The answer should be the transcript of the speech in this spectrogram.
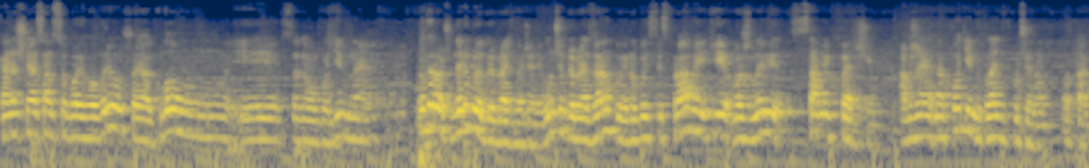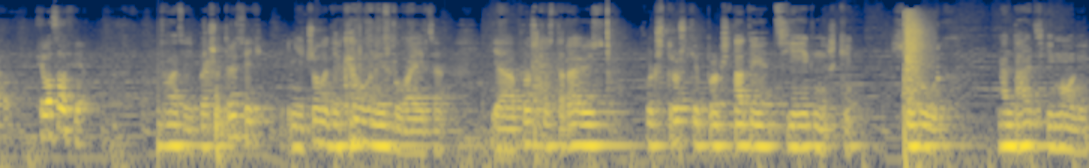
каже, що я сам з собою говорив, що я клоун і все тому подібне. Ну коротше, не люблю прибрати ввечері. Лучше прибрати зранку і робити ті справи, які важливі самі перші, а вже на потім відкладати відпочинок. От так от. Філософія. 21.30 і нічого цікавого не відбувається. Я просто стараюсь хоч трошки прочитати цієї книжки. Хірург на датській мові.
